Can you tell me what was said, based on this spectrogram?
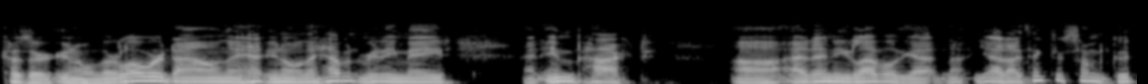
Because they're you know they're lower down. They ha- you know they haven't really made an impact uh, at any level yet. Yet I think there's some good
